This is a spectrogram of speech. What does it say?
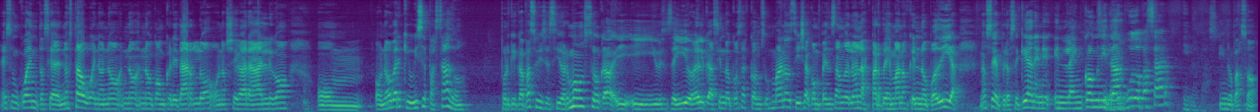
Es un cuento, o sea, no está bueno no, no, no concretarlo o no llegar a algo o, mm, o no ver qué hubiese pasado. Porque capaz hubiese sido hermoso y, y hubiese seguido él haciendo cosas con sus manos y ella compensándolo en las partes de manos que él no podía. No sé, pero se quedan en, en la Sí, lo incógnita que pudo pasar y no pasó. y no pasó.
